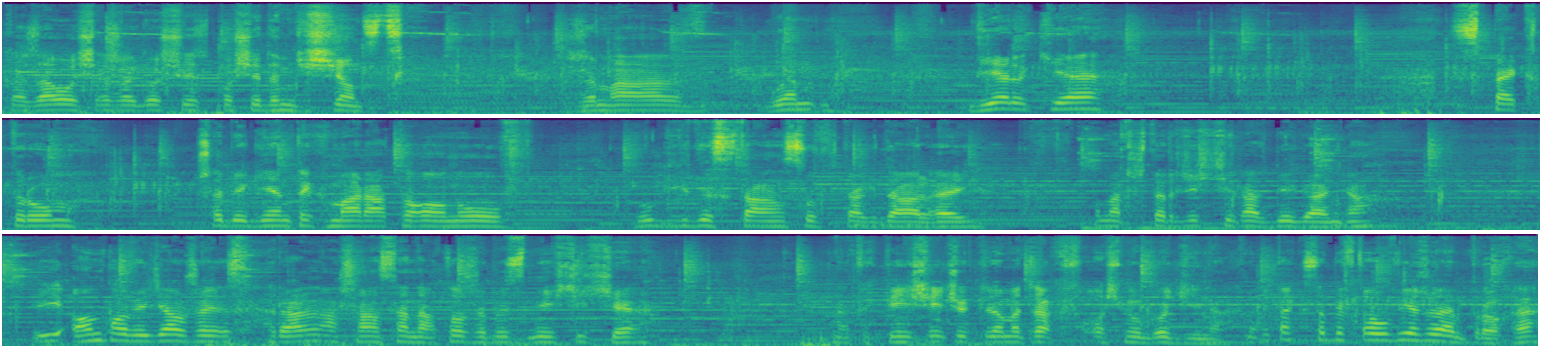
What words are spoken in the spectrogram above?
Okazało się, że gościu jest po 70, że ma wielkie spektrum przebiegniętych maratonów, długich dystansów i tak dalej. Ponad 40 lat biegania. I on powiedział, że jest realna szansa na to, żeby zmieścić się na tych 50 km w 8 godzinach. No i tak sobie w to uwierzyłem trochę.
